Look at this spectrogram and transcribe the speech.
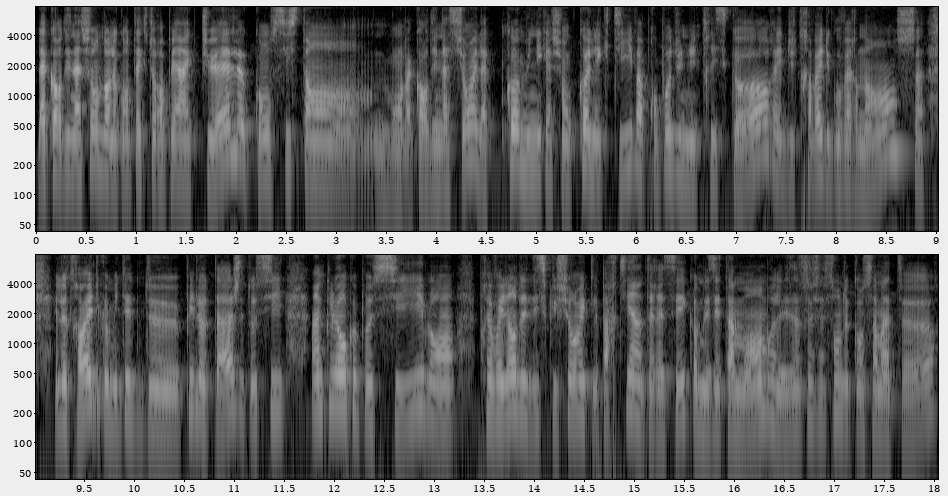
la coordination dans le contexte européen actuel consiste en bon, la coordination et la communication collective à propos du Nutri-Score et du travail de gouvernance. Et le travail du comité de pilotage est aussi incluant que possible en prévoyant des discussions avec les parties intéressées comme les États membres, les associations de consommateurs.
